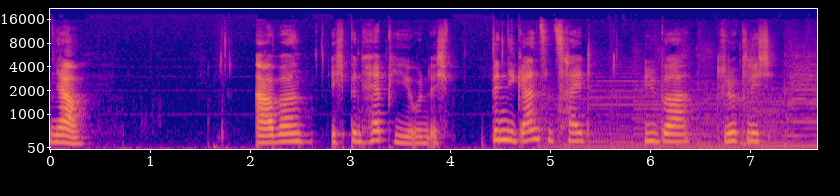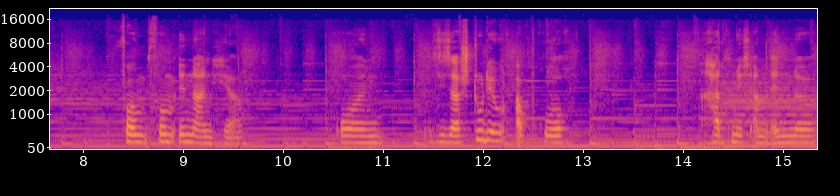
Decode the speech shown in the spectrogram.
ja. Aber ich bin happy und ich bin die ganze Zeit über glücklich vom, vom Innern her. Und dieser Studiumabbruch hat mich am Ende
